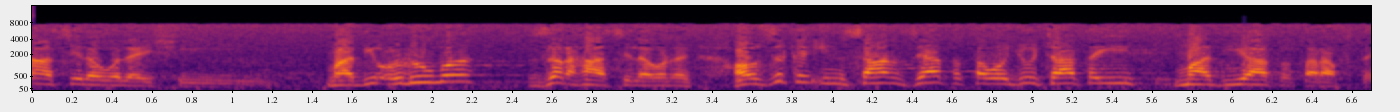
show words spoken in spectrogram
حاصل ولای شي مادی علوم زر حاصل ولای او ځکه انسان زیات توجه چاته مادیات طرف ته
